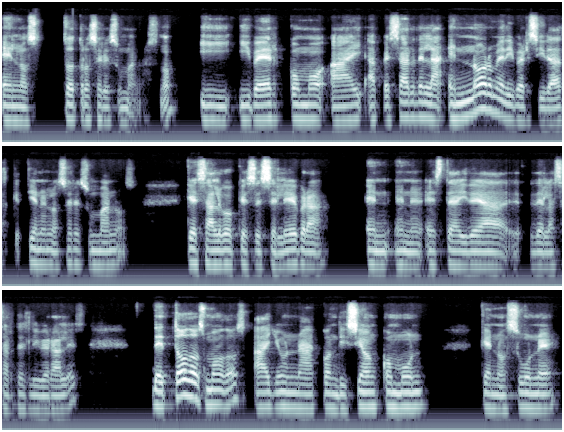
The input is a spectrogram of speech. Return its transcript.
en los otros seres humanos, ¿no? Y, ver cómo hay, a pesar de la enorme diversidad que tienen los seres humanos, que es algo que se celebra en, esta idea de las artes liberales, de todos modos hay una condición común que nos une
